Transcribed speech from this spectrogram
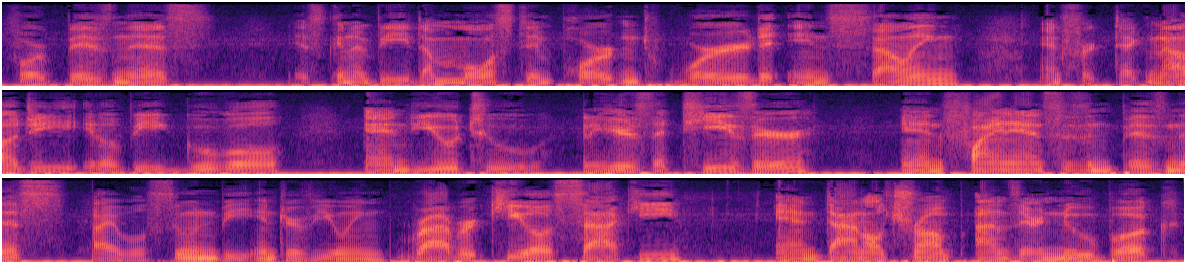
For business, it's going to be the most important word in selling. And for technology, it'll be Google and YouTube. But here's a teaser. In finances and business, I will soon be interviewing Robert Kiyosaki and Donald Trump on their new book,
